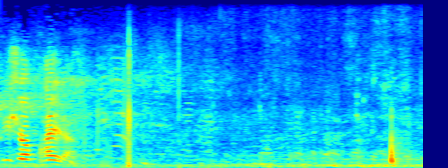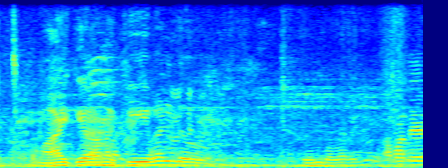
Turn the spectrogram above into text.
কৃষক ভাইরা আমাদের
